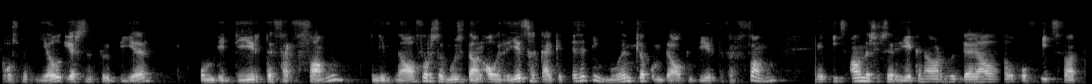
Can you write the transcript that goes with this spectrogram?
Ons moet heel eerstens probeer om die dier te vervang. En die navorser moes dan al reeds gekyk het is dit nie moontlik om dalk die dier te vervang met iets anders soos 'n rekenaarmodel of iets wat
